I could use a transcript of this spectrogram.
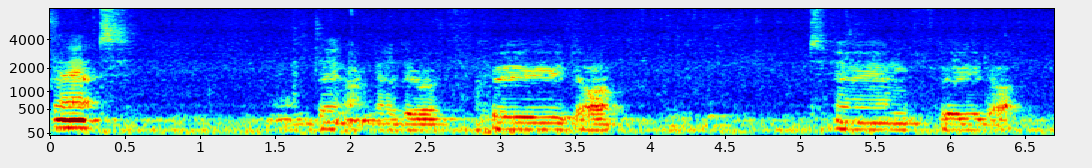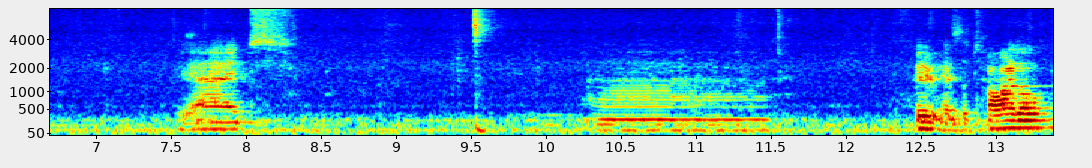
that. And then I'm gonna do a foo dot turn foo dot create. Uh, foo has a title.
